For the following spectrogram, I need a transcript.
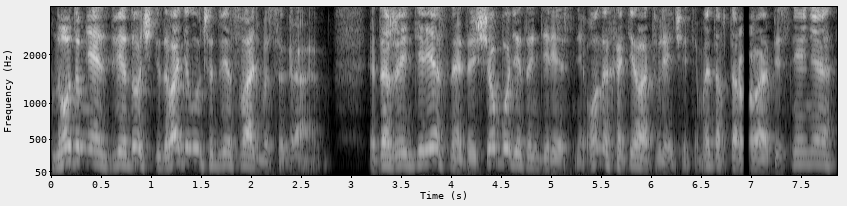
Ну вот у меня есть две дочки, давайте лучше две свадьбы сыграем. Это же интересно, это еще будет интереснее. Он их хотел отвлечь этим. Это второе объяснение.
